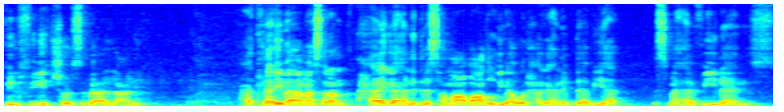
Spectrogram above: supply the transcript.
في ال features بقى اللي عليه. هتلاقي بقى مثلا حاجة هندرسها مع بعض ودي أول حاجة هنبدأ بيها اسمها VLANs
